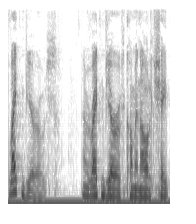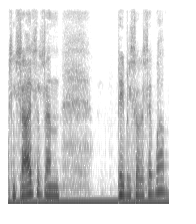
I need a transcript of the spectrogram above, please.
writing bureaus. Writing bureaus come in all shapes and sizes, and people sort of say, well,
